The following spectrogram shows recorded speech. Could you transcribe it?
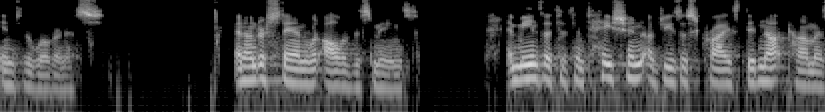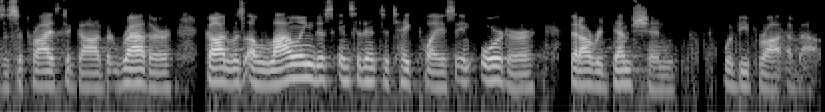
into the wilderness. And understand what all of this means. It means that the temptation of Jesus Christ did not come as a surprise to God, but rather, God was allowing this incident to take place in order that our redemption would be brought about.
